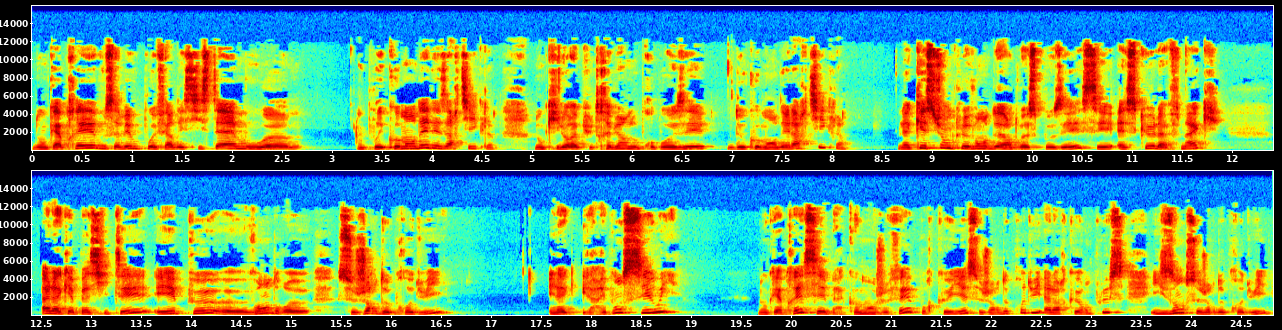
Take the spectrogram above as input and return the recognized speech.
Donc après, vous savez, vous pouvez faire des systèmes où euh, vous pouvez commander des articles. Donc il aurait pu très bien nous proposer de commander l'article. La question que le vendeur doit se poser, c'est est-ce que la FNAC a la capacité et peut euh, vendre ce genre de produit? Et la réponse, c'est oui. Donc après, c'est bah, comment je fais pour cueillir ce genre de produit Alors qu'en plus, ils ont ce genre de produit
